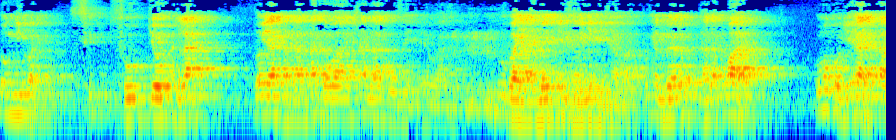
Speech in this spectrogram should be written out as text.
သုံးနည်းပါတယ်စူကြုံအလတ်သုံးရခန္ဓာတတော်ချမ်းသာကိုယ်စိတ်ပဲပါစေဥပယံပဲပြည့်စုံရည်ကြပါဘုရားလွယ်လို့ဒါလည်းပွားတယ်ကိုယ့်ကိုရေးရတာ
